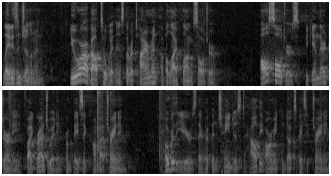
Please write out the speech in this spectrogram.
Ladies and gentlemen, you are about to witness the retirement of a lifelong soldier. All soldiers begin their journey by graduating from basic combat training. Over the years, there have been changes to how the Army conducts basic training.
